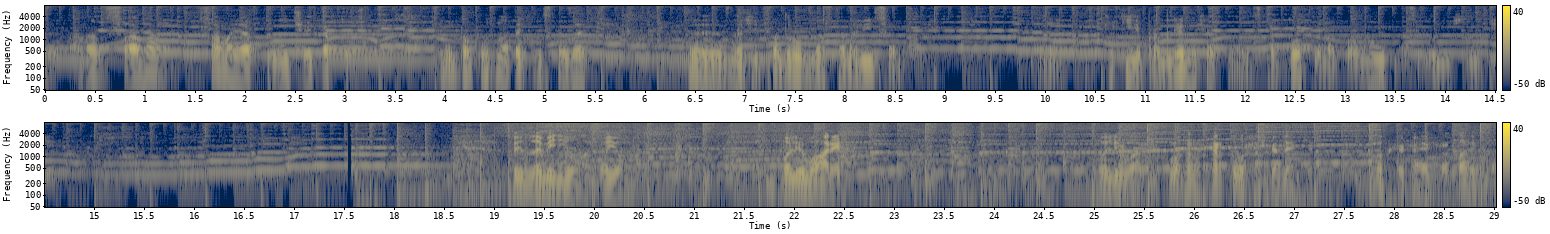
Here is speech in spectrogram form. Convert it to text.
э, она самая, самая лучшая картошка. Ну, попутно хотим сказать, э, значит, подробно остановиться, какие проблемы сейчас с картошкой нас волнуют на сегодняшний день. Сын заменил на своем боливаре. Боливарчик. Вот она, картошечка, гляньте. Ох, какая красавица.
